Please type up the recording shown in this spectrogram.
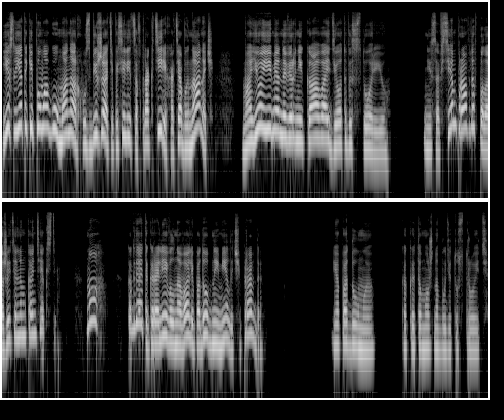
Если я таки помогу монарху сбежать и поселиться в трактире хотя бы на ночь, мое имя наверняка войдет в историю. Не совсем, правда, в положительном контексте. Но когда это королей волновали подобные мелочи, правда? Я подумаю, как это можно будет устроить.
